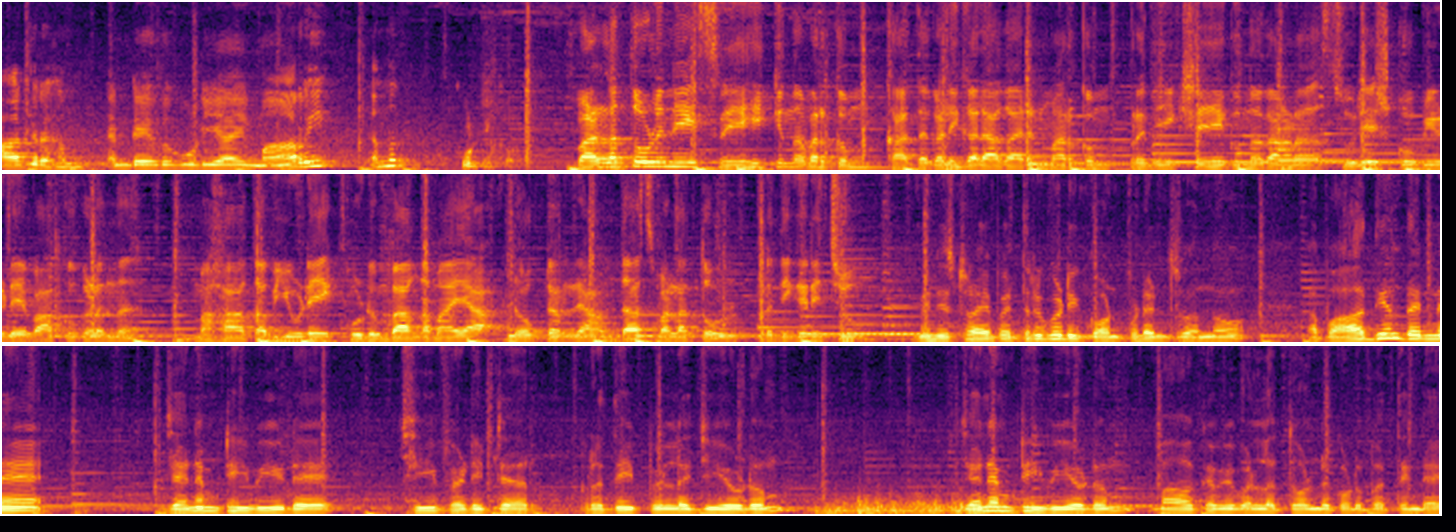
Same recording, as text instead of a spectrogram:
ആഗ്രഹം എന്റേത് കൂടിയായി മാറി എന്ന് കൂട്ടിക്കോ വള്ളത്തോളിനെ സ്നേഹിക്കുന്നവർക്കും കഥകളി കലാകാരന്മാർക്കും പ്രതീക്ഷയേകുന്നതാണ് സുരേഷ് ഗോപിയുടെ വാക്കുകളെന്ന് മഹാകവിയുടെ കുടുംബാംഗമായ ഡോക്ടർ രാംദാസ് വള്ളത്തോൾ പ്രതികരിച്ചു. മിനിസ്റ്ററായപ്പോൾ ഇത്തിരി കൂടി കോൺഫിഡൻസ് വന്നു. അപ്പോൾ ആദ്യം തന്നെ ജനം ടി വിയുടെ ചീഫ് എഡിറ്റർ പ്രദീപ് പിള്ളജിയോടും ജനം ടി വിയോടും മഹാകവി വള്ളത്തോളിന്റെ കുടുംബത്തിന്റെ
